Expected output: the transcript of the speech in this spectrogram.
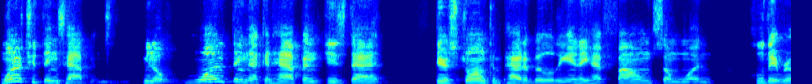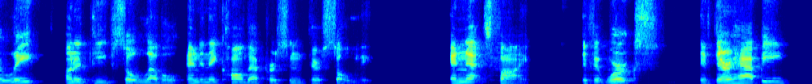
one or two things happens. You know, one thing that can happen is that there's strong compatibility and they have found someone who they relate on a deep soul level, and then they call that person their soulmate. And that's fine. If it works, if they're happy,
